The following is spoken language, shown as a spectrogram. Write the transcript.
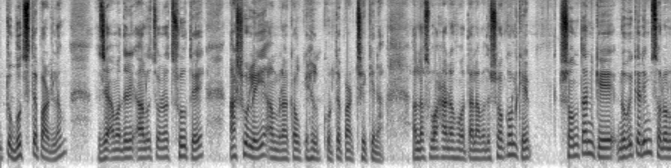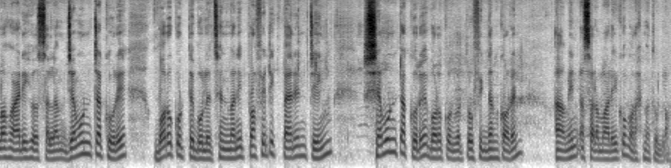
একটু বুঝতে পারলাম যে আমাদের এই আলোচনার থ্রুতে আসলেই আমরা কাউকে হেল্প করতে পারছি কিনা। আল্লাহ সুবহানাহু ওয়া তাআলা আমাদের সকলকে, সন্তানকে নবী করিম সাল্লাল্লাহু আলাইহি ওয়াসাল্লাম যেমনটা করে বড় করতে বলেছেন মানে প্রফেটিক প্যারেন্টিং সেমনটা করে বড় করবার তৌফিক দান করেন। আমিন। আসসালামু আলাইকুম রহমতুল্লাহ।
